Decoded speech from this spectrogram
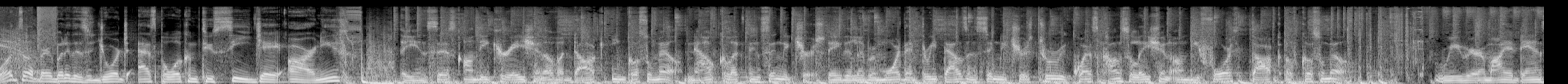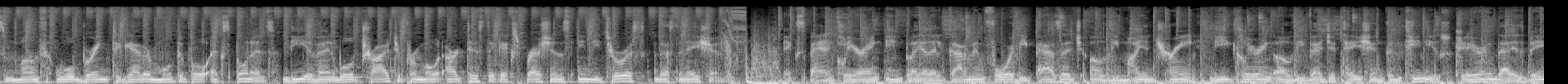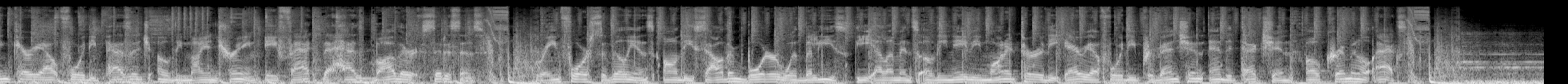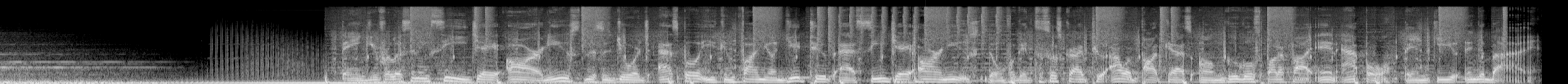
What's up, everybody? This is George Aspa. Welcome to CJR News. They insist on the creation of a dock in Cozumel, now collecting signatures. They deliver more than 3,000 signatures to request consolation on the fourth dock of Cozumel. Riviera Maya Dance Month will bring together multiple exponents. The event will try to promote artistic expressions in the tourist destination. Expand clearing in Playa del Carmen for the passage of the Mayan train. The clearing of the vegetation continues. Clearing that is being carried out for the passage of the Mayan train, a fact that has bothered citizens. Reinforce civilians on the southern border with Belize. The elements of the Navy monitor the area for the prevention and detection of criminal acts. Thank you for listening, CJR News. This is George Aspel. You can find me on YouTube at CJR News. Don't forget to subscribe to our podcast on Google, Spotify, and Apple. Thank you and goodbye.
